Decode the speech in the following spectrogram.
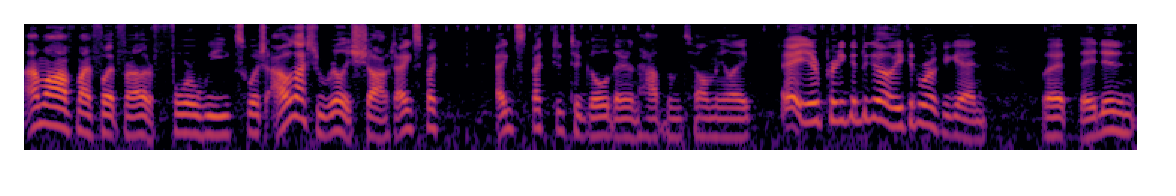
I'm off my foot for another four weeks, which I was actually really shocked. I expect I expected to go there and have them tell me like, hey, you're pretty good to go. You could work again, but they didn't.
